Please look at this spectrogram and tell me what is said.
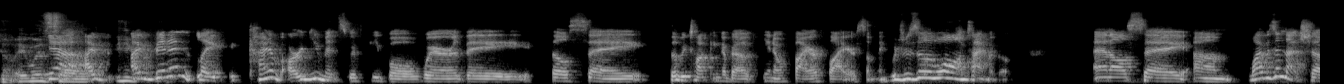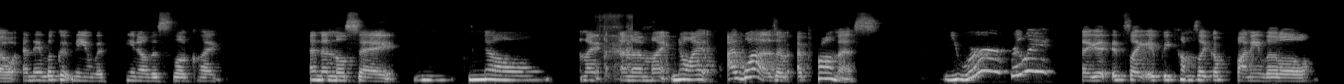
no, it was, yeah, uh, I've, he, I've been in like kind of arguments with people where they, they'll say, they'll be talking about, you know, Firefly or something, which was a long time ago and I'll say, um, well, I was in that show. And they look at me with, you know, this look like, and then they'll say, no. And I, and I'm like, no, I, I was, I, I promise. You were really? Like, it, it's like, it becomes like a funny little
